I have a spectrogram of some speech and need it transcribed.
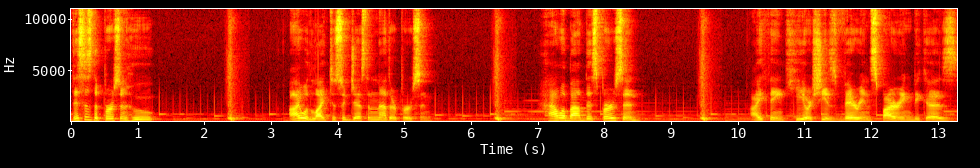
This is the person who... I would like to suggest another person. How about this person? I think he or she is very inspiring because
